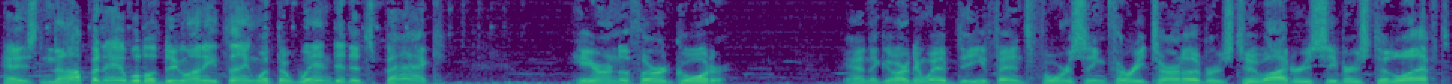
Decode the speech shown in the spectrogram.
has not been able to do anything with the wind at its back here in the third quarter. And the Gardner Webb defense forcing three turnovers, two wide receivers to the left,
